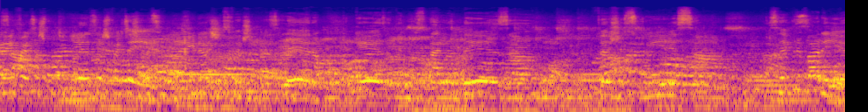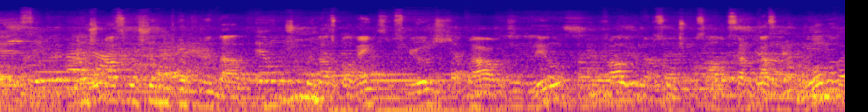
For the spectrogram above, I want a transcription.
Tem festas portuguesas, festas brasileiras. festa brasileira, Sempre varia, sempre É um espaço não achou muito bem recomendado. Os recomendados para alguém, que são senhores, vá, dele, fala com a pessoa responsável estar no caso da Paloma.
